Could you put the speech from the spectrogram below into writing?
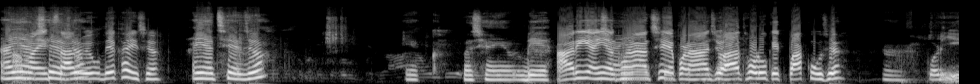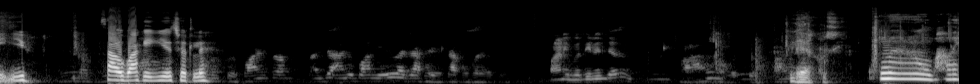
અહીંયા એક સારું એવું દેખાય છે. અહીંયા છે જો. એક પછી અહીંયા બે. આરી અહીંયા ઘણા છે પણ આ જો આ થોડુંક એક પાકું છે. પડી ગયું. સાવ પાકી ગયું છે એટલે. પાણી વધી નથી જતું ખુશી ભાવે.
